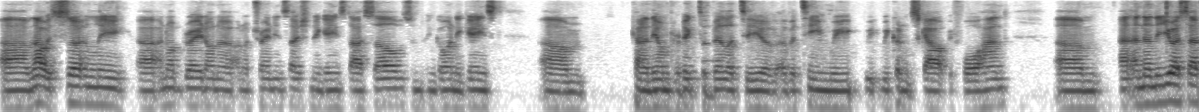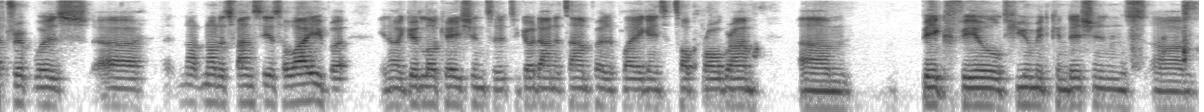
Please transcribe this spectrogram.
um, that was certainly uh, an upgrade on a, on a training session against ourselves and, and going against um, kind of the unpredictability of, of a team we, we, we couldn't scout beforehand. Um, and, and, then the USF trip was uh, not not as fancy as Hawaii, but you know a good location to, to go down to Tampa to play against a top program um, big field, humid conditions um,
